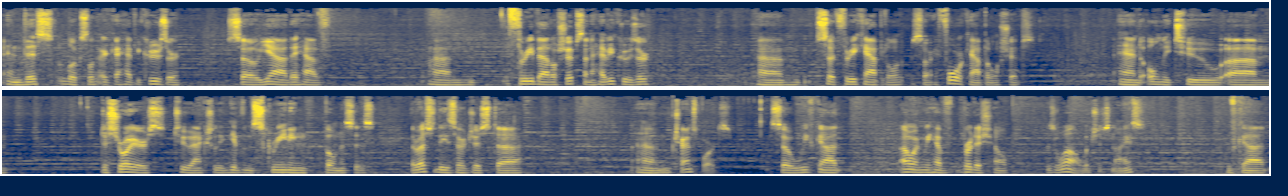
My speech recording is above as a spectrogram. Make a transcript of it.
and this looks like a heavy cruiser. So yeah, they have um, three battleships and a heavy cruiser. Um, so three capital, sorry, four capital ships, and only two um, destroyers to actually give them screening bonuses. The rest of these are just uh, um, transports. So we've got, oh, and we have British help as well, which is nice. We've got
